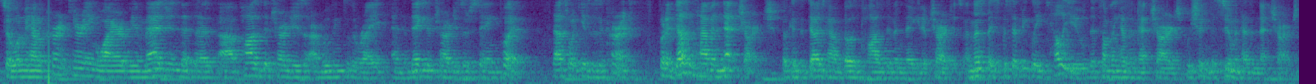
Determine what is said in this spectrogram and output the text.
So when we have a current carrying wire, we imagine that the uh, positive charges are moving to the right and the negative charges are staying put. That's what gives it a current. But it doesn't have a net charge because it does have both positive and negative charges. Unless they specifically tell you that something has a net charge, we shouldn't assume it has a net charge.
